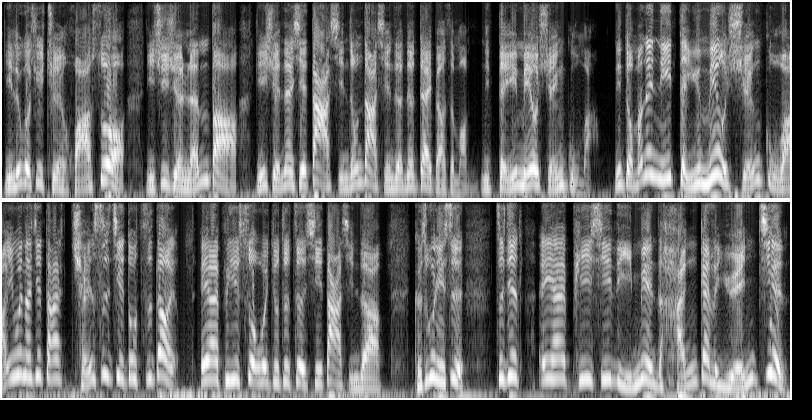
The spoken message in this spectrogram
你如果去选华硕，你去选人保，你选那些大型中大型的，那代表什么？你等于没有选股嘛？你懂吗？那你等于没有选股啊，因为那些大全世界都知道 AIPC 受惠就是这些大型的啊。可是问题是，这些 AIPC 里面的涵盖的元件，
